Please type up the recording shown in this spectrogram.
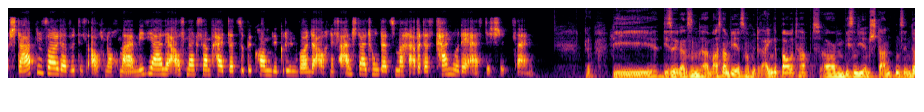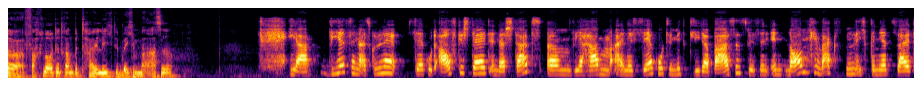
starten soll. Da wird es auch nochmal mediale Aufmerksamkeit dazu bekommen. Wir Grünen wollen da auch eine Veranstaltung dazu machen, aber das kann nur der erste Schritt sein. Genau. Die, diese ganzen äh, Maßnahmen, die ihr jetzt noch mit reingebaut habt, ähm, wie sind die entstanden? Sind da Fachleute dran beteiligt? In welchem Maße? Ja, wir sind als Grüne sehr gut aufgestellt in der Stadt. Ähm, wir haben eine sehr gute Mitgliederbasis. Wir sind enorm gewachsen. Ich bin jetzt seit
